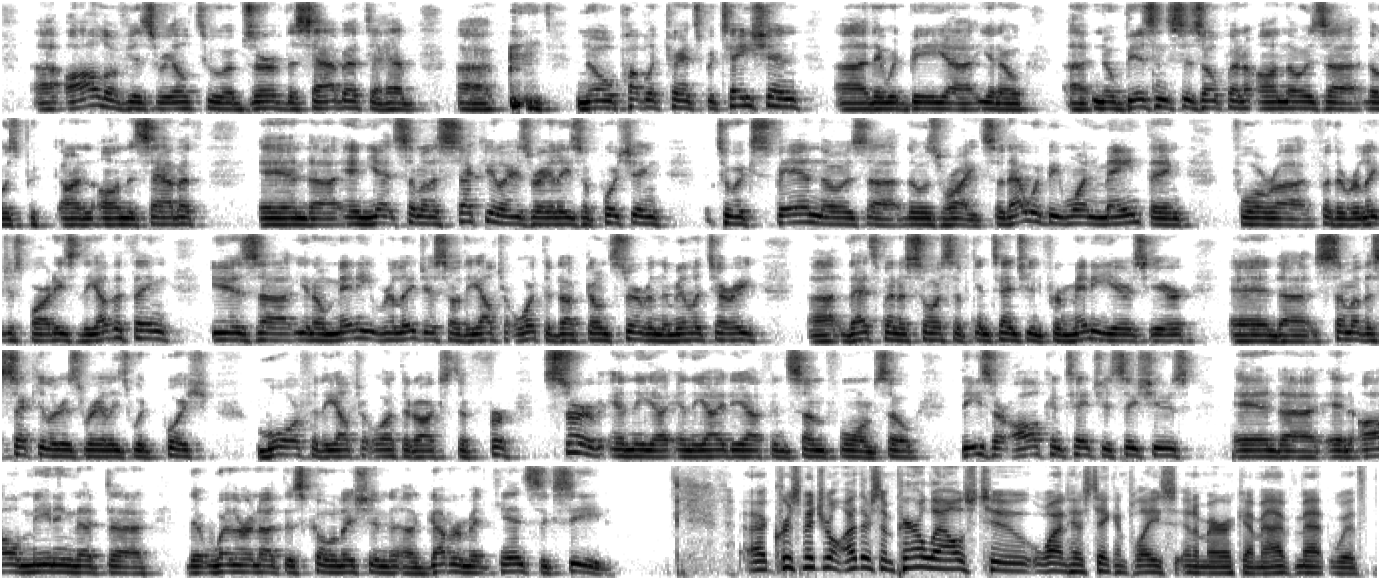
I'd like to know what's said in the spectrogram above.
all of Israel to observe the Sabbath, to have uh, no public transportation. Uh, there would be, uh, you know, uh, no businesses open on those uh, those on on the Sabbath, and and yet some of the secular Israelis are pushing to expand those those rights. So that would be one main thing for for the religious parties. The other thing is, you know, many religious or the ultra orthodox don't serve in the military. That's been a source of contention for many years here and uh, some of the secular Israelis would push more for the ultra orthodox to serve in the uh, in the IDF in some form. So these are all contentious issues, and uh, and all meaning that uh, that whether or not this coalition uh, government can succeed. Uh, Chris Mitchell, are there some parallels to what has taken place in America? I mean, I've met with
